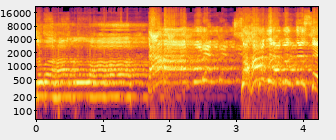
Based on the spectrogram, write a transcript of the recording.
সুবহানাল্লাহ। তারপরে বলতেছে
